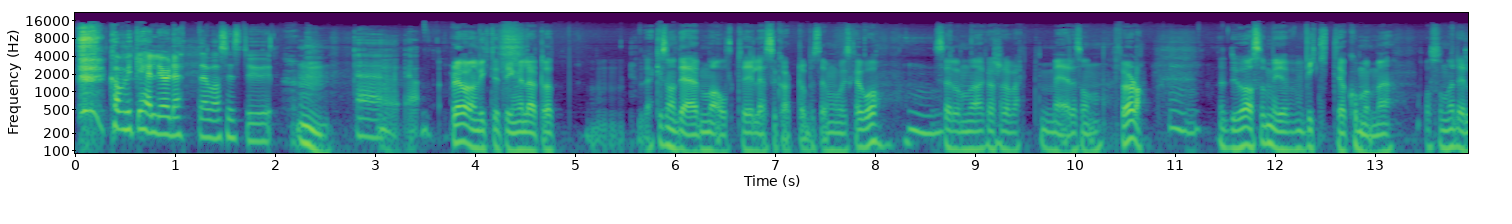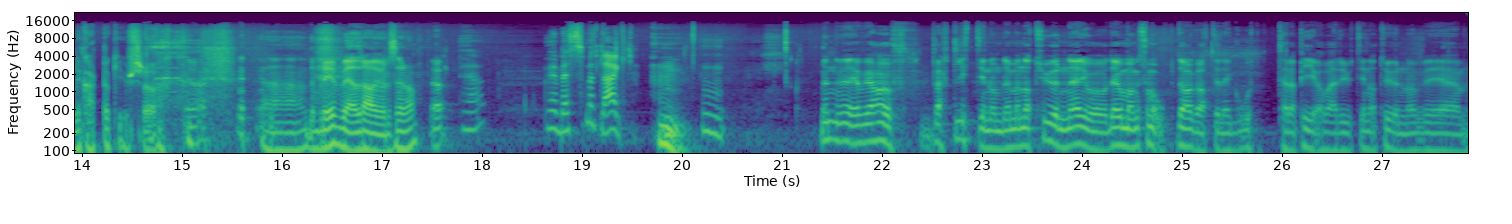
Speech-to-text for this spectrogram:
Kan vi ikke heller gjøre dette? Hva syns du? Eh, ja. For det var en viktig ting vi lærte at det er ikke sånn at jeg må alltid lese kart og bestemme hvor vi skal gå. Selv om det kanskje har vært mer sånn før, da. Men du har også mye viktig å komme med, også når det gjelder kart og kurs. Og, eh, det blir bedre avgjørelser da. ja. Vi er best som et lag. Men eh, vi har jo vært litt innom det, men naturen er jo Det er jo mange som har oppdaga at det er god terapi å være ute i naturen. Og vi, eh,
